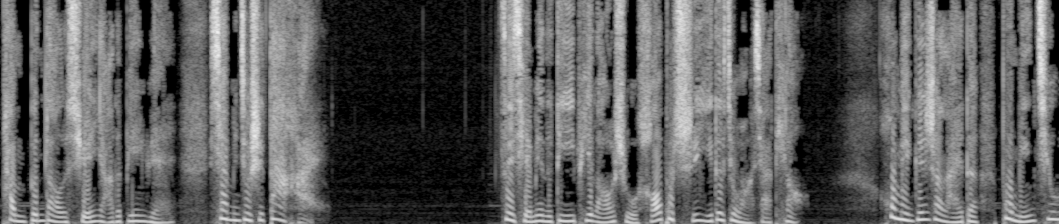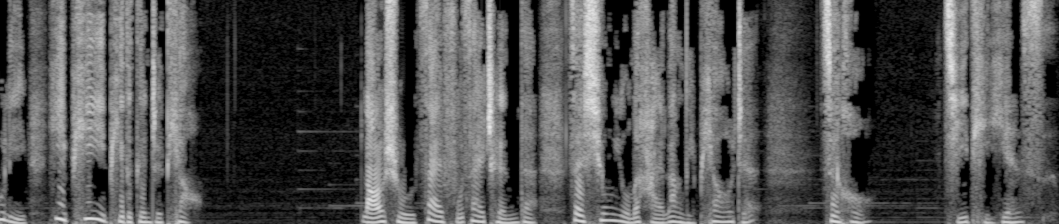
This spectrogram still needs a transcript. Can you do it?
他们奔到了悬崖的边缘，下面就是大海。最前面的第一批老鼠毫不迟疑的就往下跳，后面跟上来的不明就里，一批一批的跟着跳。老鼠再浮再沉的在汹涌的海浪里飘着，最后集体淹死。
